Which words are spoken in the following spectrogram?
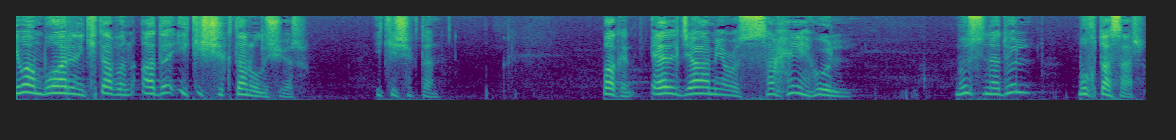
İmam Buhari'nin kitabın adı iki şıktan oluşuyor. İki şıktan. Bakın, El Cami'u Sahihul Musnedül Muhtasar.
